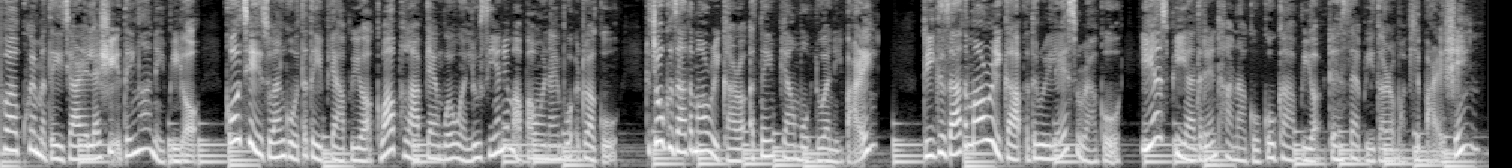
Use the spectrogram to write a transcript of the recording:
ထွက်ခွင့်မသေးကြတဲ့လက်ရှိအသင်းကနေပြီးတော့ကိုချီစွမ်းကိုတည်တည်ပြပြီးတော့ကမ္ဘာဖလားပြိုင်ပွဲဝင်လူစီးရဲနဲ့မှာပါဝင်နိုင်ဖို့အတွက်ကိုတချို့ကစားသမားတွေကတော့အသင်းပြောင်းဖို့လိုအပ်နေပါတယ်ဒီကစားသမားတွေကဘယ်သူတွေလဲဆိုတာကို ESPN သတင်းဌာနကိုကိုးကားပြီးတော့တင်ဆက်ပေးသွားတော့မှာဖြစ်ပါတယ်ရှင်။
